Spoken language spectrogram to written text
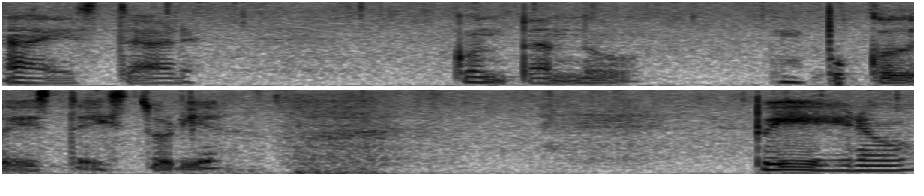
a estar contando un poco de esta historia. Pero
